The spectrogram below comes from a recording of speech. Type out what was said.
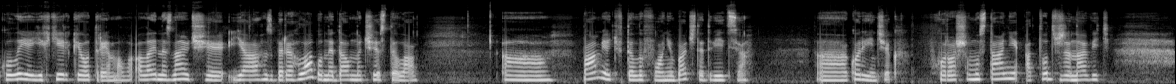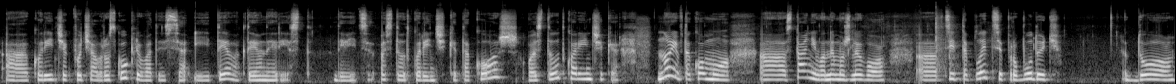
коли я їх тільки отримала. Але не знаю, чи я зберегла, бо недавно чистила пам'ять в телефоні. Бачите, дивіться, корінчик в хорошому стані, а тут вже навіть корінчик почав розкуплюватися і йти в активний ріст. Дивіться, ось тут корінчики також, ось тут корінчики. Ну і в такому стані вони, можливо, в цій теплиці пробудуть до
